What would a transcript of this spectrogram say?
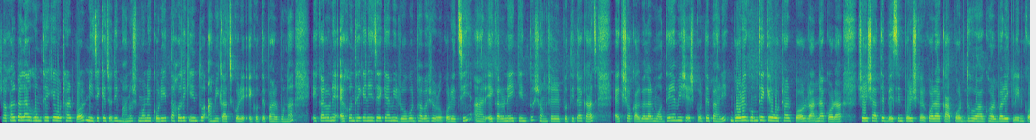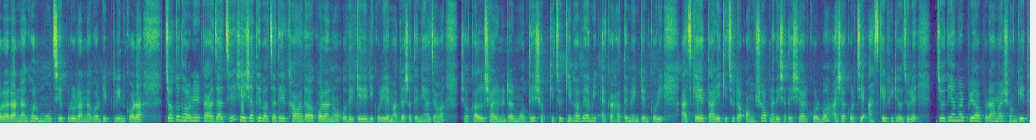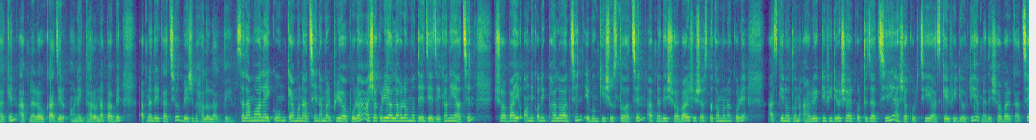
সকালবেলা ঘুম থেকে ওঠার পর নিজেকে যদি মানুষ মনে করি, তাহলে কিন্তু আমি কাজ করে এগোতে পারব না। এ কারণে এখন থেকে নিজেকে আমি রোবট ভাবা শুরু করেছি। আর এ কারণেই কিন্তু সংসারের প্রতিটা কাজ এক সকালবেলার মধ্যেই আমি শেষ করতে পারি। ভোরে ঘুম থেকে ওঠার পর রান্না করা, সেই সাথে বেসিন পরিষ্কার করা, কাপড় ধোয়া, ঘরবাড়ি ক্লিন করা, রান্নাঘর মুছে পুরো রান্নাঘর ডিপ ক্লিন করা যত ধরনের কাজ আছে, সেই সাথে বাচ্চাদের খাওয়া দাওয়া করানো, ওদেরকে রেডি করিয়ে মাদ্রাসাতে নেওয়া যাওয়া, সকাল সাড়ে নটার মধ্যে সব কিছু কীভাবে আমি একা হাতে মেনটেন করি, আজকে তারই কিছুটা অংশ আপনাদের সাথে শেয়ার করব। আশা করছি আজকের ভিডিও জুড়ে যদি আমার প্রিয় অপরা আমার সঙ্গেই থাকেন, আপনারাও কাজের অনেক ধারণা পাবেন, আপনাদের কাছেও বেশ ভালো লাগবে। সালামু আলাইকুম, কেমন আছেন আমার প্রিয় অপরা আশা করি আল্লাহ রহমতে যে যেখানেই আছেন সবাই অনেক অনেক ভালো আছেন এবং কি সুস্থ আছেন? আপনাদের সবার সুস্বাস্থ্য কামনা করে আজকে নতুন আরও একটি ভিডিও শেয়ার করতে যাচ্ছি। আশা করছি আজকের ভিডিওটি আপনাদের সবার কাছে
